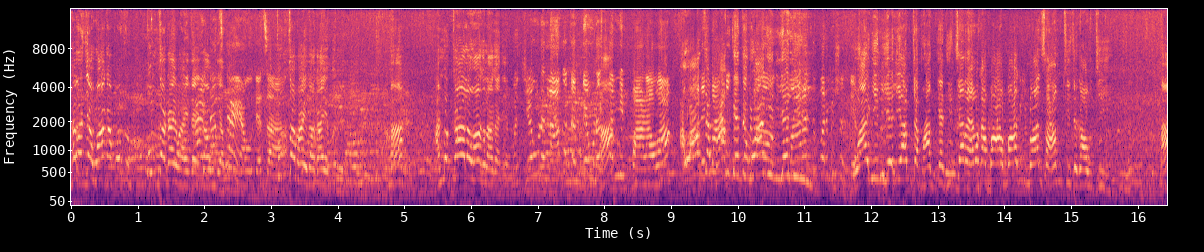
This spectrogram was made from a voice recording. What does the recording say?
खरंच या वाघापासून तुमचा काय फायदा आहे? जाऊ द्या काय त्याचा? तुमचा फायदा काय बरं? हा? आणि मग काला वाघ लागायचा मग जेवढं लागत आहे तेवढं हा? त्यांनी पाळावा. अहो आमच्या फाटक्यात वाघीन येली. परमिशन द्या. वाघीन येली आमच्या फाटक्यात विचार आहे बघा मा- मागली माणसं आमचीच गावची. हा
